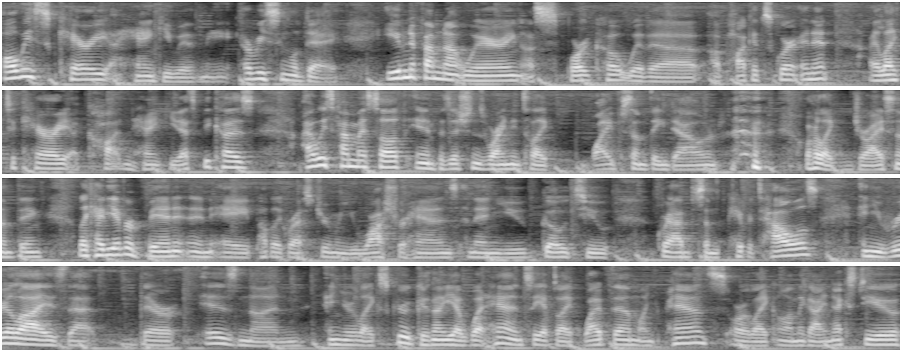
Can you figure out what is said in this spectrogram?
always carry a hanky with me every single day. Even if I'm not wearing a sport coat with a, a pocket square in it, I like to carry a cotton hanky That's because I always find myself in positions where I need to like wipe something down or like dry something. Like, have you ever been in a public restroom where you wash your hands and then you go to grab some paper towels and you realize that there is none and you're like screwed because now you have wet hands so you have to like wipe them on your pants or like on the guy next to you.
